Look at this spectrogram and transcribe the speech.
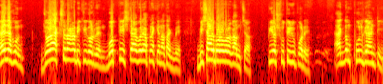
এই দেখুন, জোড়া একশো টাকা বিক্রি করবেন, বত্রিশ টাকা করে আপনার কেনা থাকবে। বিশাল বড় বড় গামছা, পিওর সুতির উপরে। একদম ফুল গ্যারান্টি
